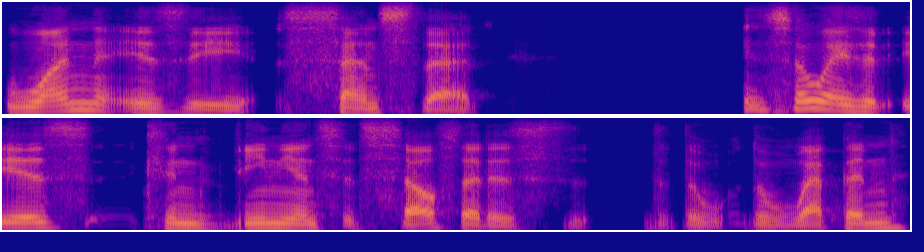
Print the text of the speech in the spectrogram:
one is the sense that, in some ways, it is convenience itself that is the, the, the weapon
